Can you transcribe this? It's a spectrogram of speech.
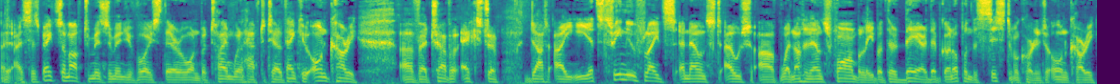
I, I suspect some optimism in your voice there, Eoghan, but time will have to tell. Thank you. Eoghan Corry of uh, travelextra.ie. It's three new flights announced out of, well, not announced formally, but they're there. They've gone up on the system, according to Eoghan Corry.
